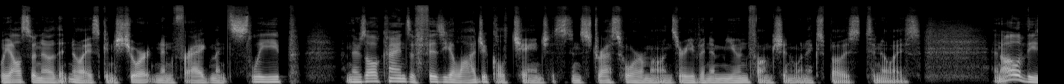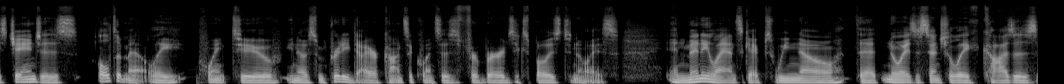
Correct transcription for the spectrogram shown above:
We also know that noise can shorten and fragment sleep. And there's all kinds of physiological changes in stress hormones or even immune function when exposed to noise. And all of these changes ultimately point to, you know, some pretty dire consequences for birds exposed to noise. In many landscapes, we know that noise essentially causes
